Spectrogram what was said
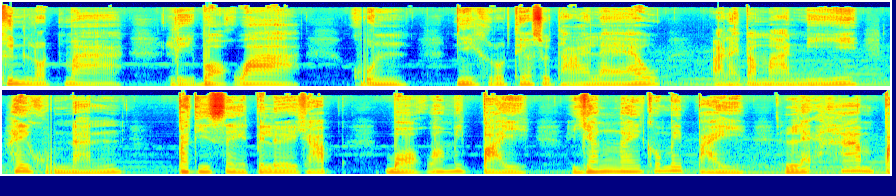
ขึ้นรถมา หรือบอกว่า คุณนี่คือรถเที่ยวสุดท้ายแล้ว อะไรประมาณนี้ ให้คุณนั้นปฏิเสธไปเลยครับ บอกว่าไม่ไป ยังไงก็ไม่ไป และห้ามไป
